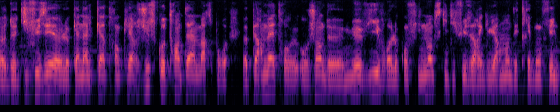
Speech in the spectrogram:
de diffuser le Canal 4 en clair jusqu'au 31 mars pour permettre aux gens de mieux vivre le confinement parce qu'ils diffusent régulièrement des très bons films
